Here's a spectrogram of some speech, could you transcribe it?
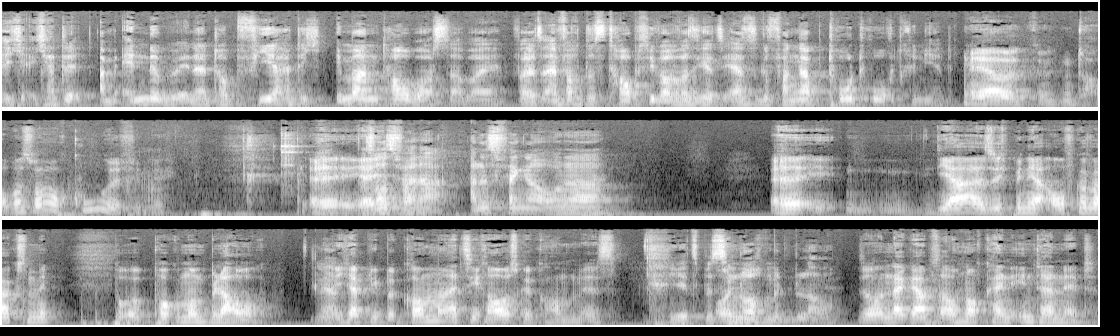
ich, ich hatte am Ende in der Top 4 hatte ich immer einen Tauboss dabei, weil es einfach das Taubsi war, was ich als erstes gefangen habe, tot hoch trainiert. Ja, ein Taubers war auch cool, finde ich. Äh, Was ja, war's für einer? Allesfänger oder? Äh, ja, also ich bin ja aufgewachsen mit Po- Pokémon Blau. Ja. Ich habe die bekommen, als sie rausgekommen ist. Jetzt bist Und- du noch mit Blau. So, und da gab es auch noch kein Internet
